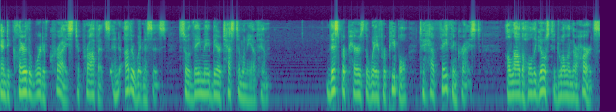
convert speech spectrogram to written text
and declare the word of Christ to prophets and other witnesses, so they may bear testimony of him. This prepares the way for people to have faith in Christ, allow the Holy Ghost to dwell in their hearts,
